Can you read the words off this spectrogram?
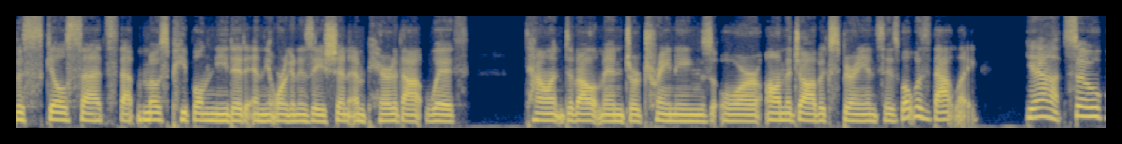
the skill sets that most people needed in the organization and pair that with talent development or trainings or on the job experiences? What was that like? Yeah. So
